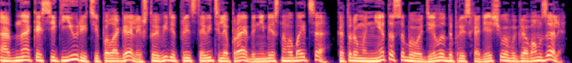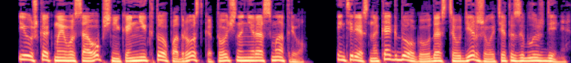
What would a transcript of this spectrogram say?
Однако секьюрити полагали, что видят представителя Прайда Небесного Бойца, которому нет особого дела до происходящего в игровом зале. И уж как моего сообщника никто подростка точно не рассматривал. Интересно, как долго удастся удерживать это заблуждение?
